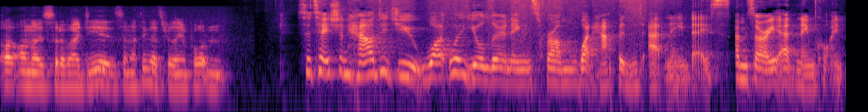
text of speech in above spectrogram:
on those sort of ideas, and I think that's really important. So, Tieshun, how did you? What were your learnings from what happened at Namebase? I'm sorry, at Namecoin.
